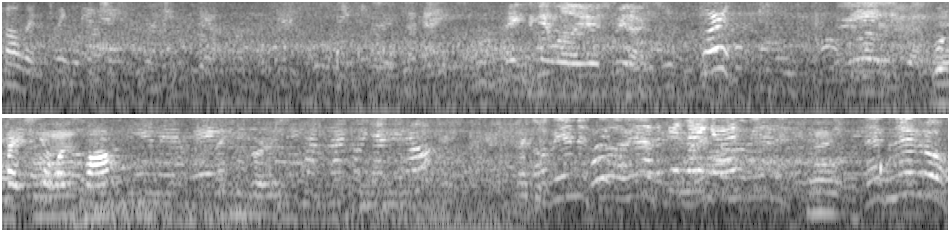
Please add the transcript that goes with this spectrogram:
Holland, like pigeon. Thanks again, Lily. You're a sweetheart. Of course. We'll take skill one small. Thank you, Bruce. No viene todavía. Es negro.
